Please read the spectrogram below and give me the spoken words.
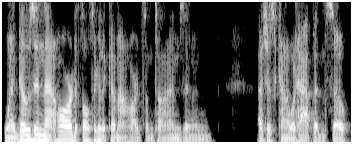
when it goes in that hard, it's also going to come out hard sometimes, and that's just kind of what happens. So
